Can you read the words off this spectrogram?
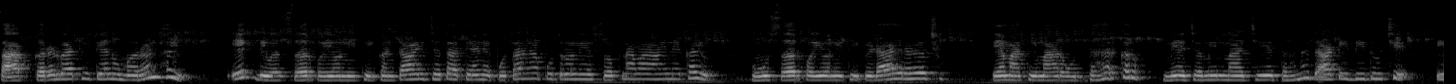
સાપ કરડવાથી તેનું મરણ થયું. એક દિવસ સર્પયોનીથી કંટાળી જતા તેણે પોતાના પુત્રોને સ્વપ્નમાં આવીને કહ્યું, હું સર્પયોનીથી પીડાઈ રહ્યો છું. તેમાંથી મારો ઉદ્ધાર કરો. મેં જમીનમાં જે ધન દાટી દીધું છે તે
